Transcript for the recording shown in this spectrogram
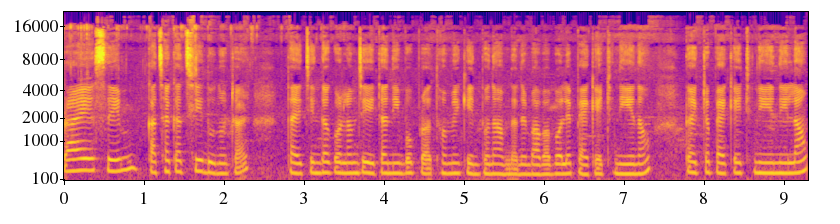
প্রায় সেম কাছাকাছি দুটার। তাই চিন্তা করলাম যে এটা নিব প্রথমে কিন্তু না আমদানের বাবা বলে প্যাকেট নিয়ে নাও। তো একটা প্যাকেট নিয়ে নিলাম।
